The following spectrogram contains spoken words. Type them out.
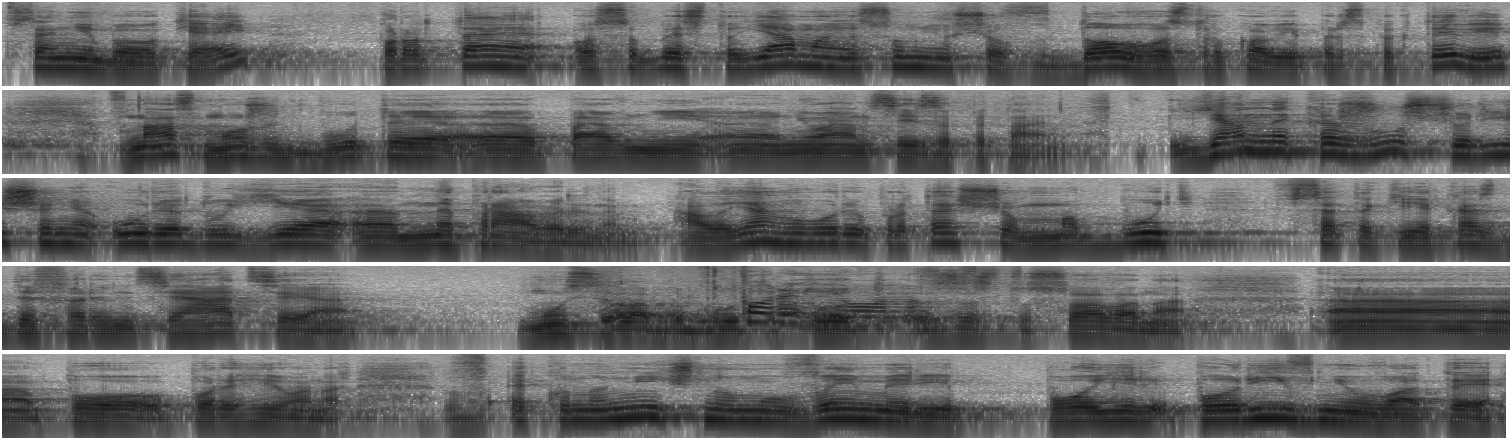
все ніби окей. Проте особисто я маю сумнів, що в довгостроковій перспективі в нас можуть бути е, певні е, нюанси і запитання. Я не кажу, що рішення уряду є е, неправильним, але я говорю про те, що, мабуть, все-таки якась диференціація мусила би бути По тут застосована по, по регіонах. В економічному вимірі порівнювати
